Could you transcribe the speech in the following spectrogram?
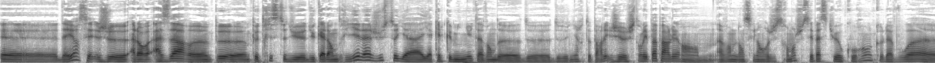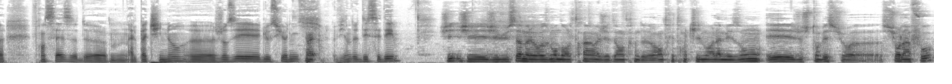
Euh, D'ailleurs, c'est je alors hasard euh, un peu un peu triste du, du calendrier là. Juste il y a il y a quelques minutes avant de de, de venir te parler, je, je t'en ai pas parlé en, avant de lancer l'enregistrement. Je sais pas si tu es au courant que la voix euh, française de Al Pacino, euh, José Lucioni, Ouais. vient de décéder. J'ai vu ça malheureusement dans le train, j'étais en train de rentrer tranquillement à la maison et je suis tombé sur, euh, sur l'info.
